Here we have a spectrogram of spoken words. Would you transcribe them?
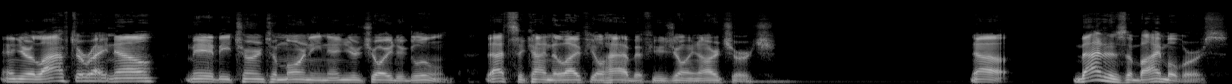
And your laughter right now may be turned to mourning and your joy to gloom. That's the kind of life you'll have if you join our church. Now, that is a Bible verse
